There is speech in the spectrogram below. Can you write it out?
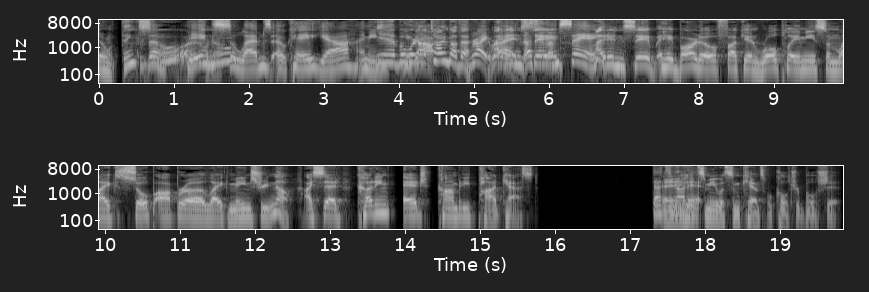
don't think The so. Big celebs, okay, yeah. I mean, Yeah, but we're not talking about that. Right, right. I didn't That's say, what I'm saying. I didn't say, hey, Bardo, fucking role play me some like soap opera, like Main Street. No, I said cutting edge comedy podcast. That's and not it it. hits me with some cancel culture bullshit.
